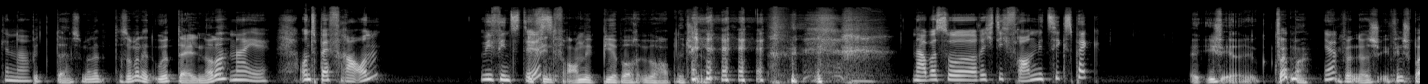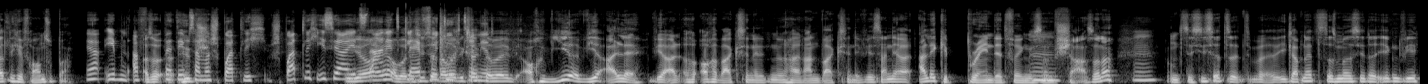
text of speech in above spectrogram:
Genau. Bitte, das soll man nicht, soll man nicht urteilen, oder? Nein, eh. Und bei Frauen? Wie findest du Ich das? finde Frauen mit Bierbauch überhaupt nicht schön. Na, aber so richtig Frauen mit Sixpack? Ich, äh, gefällt mir. Ja. Ich, ich finde sportliche Frauen super. Ja, eben. Also, bei äh, dem sind hübsch. wir sportlich. Sportlich ist ja jetzt auch nicht gleich das voll halt aber, wie gesagt, aber auch wir, wir alle, wir alle, also auch Erwachsene, nicht nur Heranwachsende, wir sind ja alle gebrandet von Mhm. irgendeinem einem Schaß, oder? Und das ist halt, ich glaube nicht, dass man sich da irgendwie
